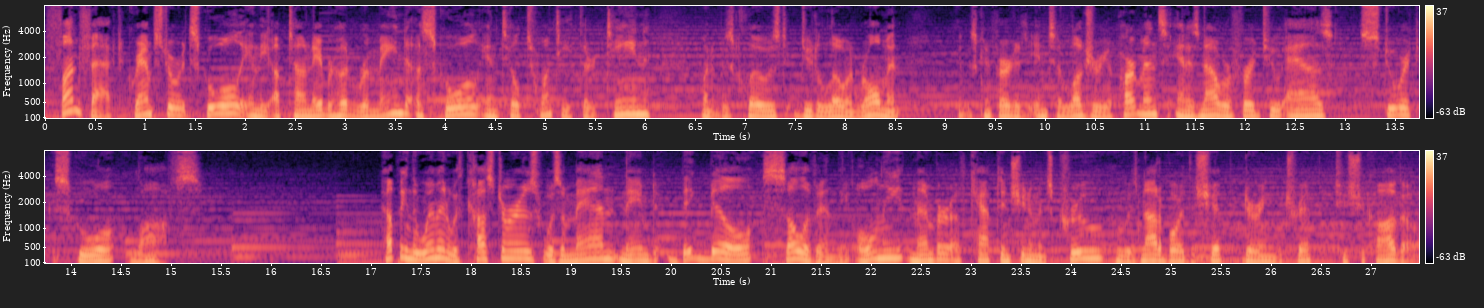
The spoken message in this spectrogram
Fun fact Graeme Stewart School in the Uptown neighborhood remained a school until 2013 when it was closed due to low enrollment. It was converted into luxury apartments and is now referred to as Stewart School Lofts. Helping the women with customers was a man named Big Bill Sullivan, the only member of Captain Schuneman's crew who was not aboard the ship during the trip to Chicago.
